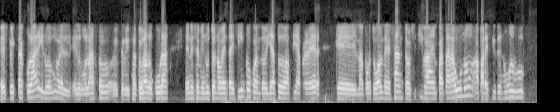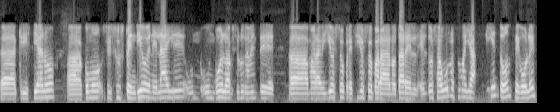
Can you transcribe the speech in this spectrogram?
espectacular y luego el, el golazo eh, se desató la locura en ese minuto 95 cuando ya todo hacía prever que la Portugal de Santos iba a empatar a uno, apareció de nuevo eh, Cristiano, ah, como se suspendió en el aire, un, vuelo absolutamente ah, maravilloso, precioso para anotar el, el 2 a 1, suma ya 111 goles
